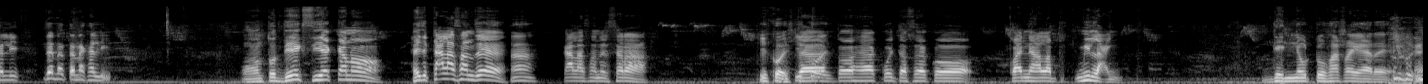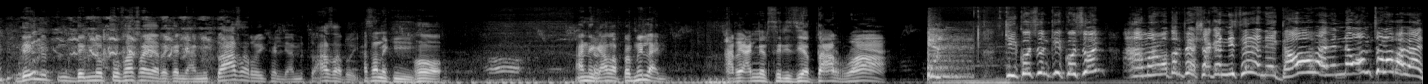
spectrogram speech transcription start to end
খালি জানা তেনা খালি। অন তো দেখছি এক কেন? এই যে কালাসান যে হ্যাঁ। কালাসানের সেরা। কি কয় কি কয়? তো হ্যাঁ কইতাছে ক কয়না আলাপ মিলাই দেন্য তো ভাষায় আরে। দেন্য দেন্য তো ভাষায় আরে খালি আমি তো আজার হই খালি আমি তো আজার হই। আছে নাকি? হ। আনে গালাপটা মিলাইন আরে আন্যের সেরি যে দাররা কি কইছুন কি কইছুন আমার মতন পেশাকে নিছে নে গাও পাইবেন না অঞ্চল পাইবেন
